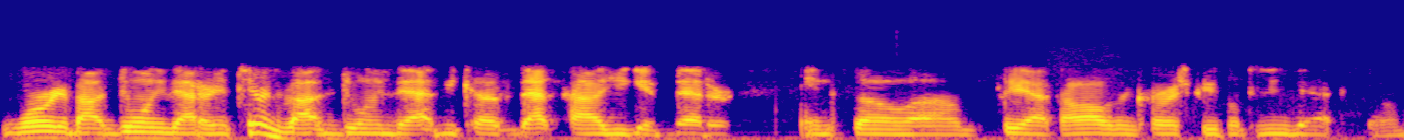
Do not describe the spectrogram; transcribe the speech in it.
worried about doing that or intimidated about doing that because that's how you get better. And so, um, so yeah, so I always encourage people to do that. So.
